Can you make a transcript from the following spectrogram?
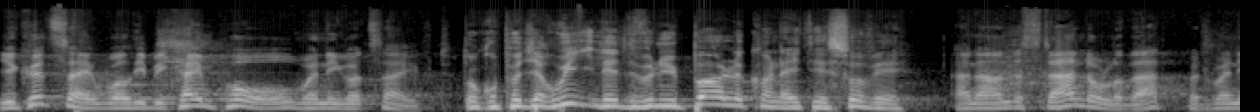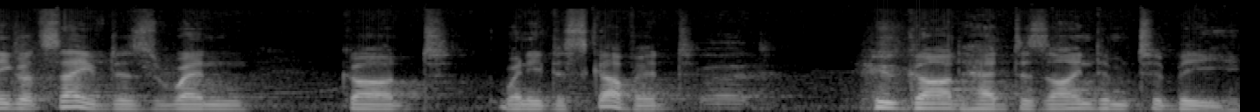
You could say, well, he became Paul when he got saved. Donc on peut dire oui, il est devenu Paul quand il a été sauvé. And I understand all of that, but when he got saved is when God, when he discovered who God had designed him to be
